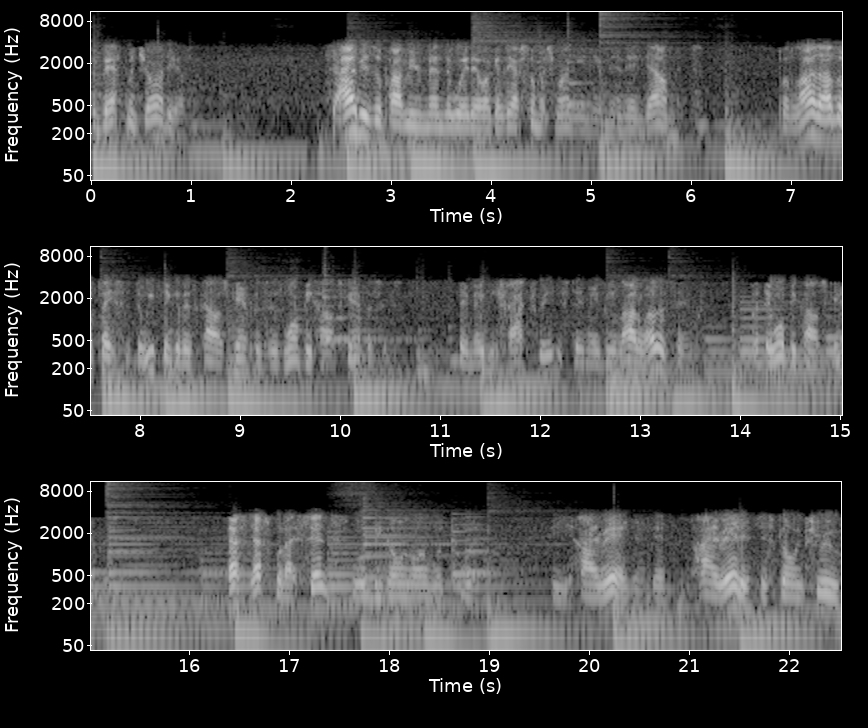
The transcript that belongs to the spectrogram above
the vast majority of them. The Ivies will probably remain the way they are because they have so much money in their, in their endowments. But a lot of other places that we think of as college campuses won't be college campuses. They may be factories, they may be a lot of other things, but they won't be college campuses. That's that's what I sense will be going on with, with the higher ed, and then higher ed is just going through.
